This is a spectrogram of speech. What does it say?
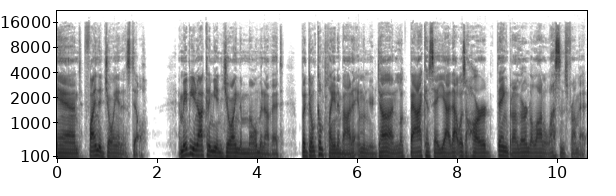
and find the joy in it still? And maybe you're not going to be enjoying the moment of it, but don't complain about it. And when you're done, look back and say, yeah, that was a hard thing, but I learned a lot of lessons from it.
